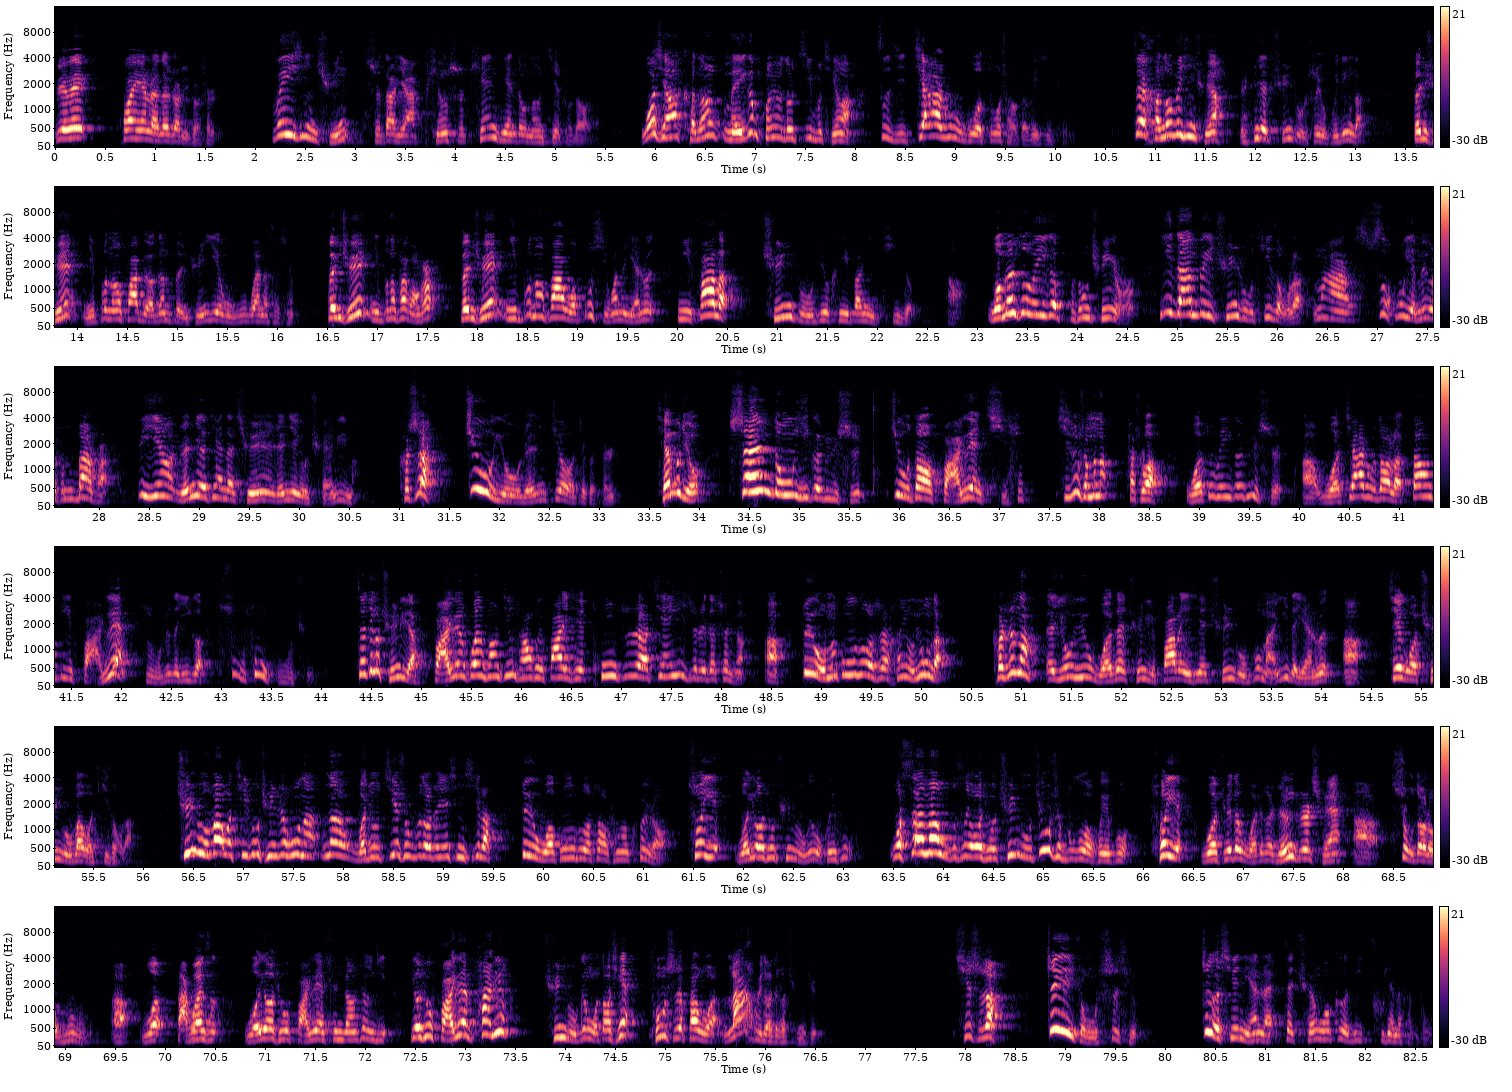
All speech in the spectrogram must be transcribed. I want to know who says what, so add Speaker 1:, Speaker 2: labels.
Speaker 1: 瑞威，欢迎来到这里说事儿。微信群是大家平时天天都能接触到的，我想可能每个朋友都记不清啊自己加入过多少个微信群。在很多微信群啊，人家群主是有规定的，本群你不能发表跟本群业务无关的事情，本群你不能发广告，本群你不能发我不喜欢的言论，你发了群主就可以把你踢走。我们作为一个普通群友，一旦被群主踢走了，那似乎也没有什么办法，毕竟人家建的群，人家有权利嘛。可是啊，就有人较这个真儿。前不久，山东一个律师就到法院起诉，起诉什么呢？他说：“我作为一个律师啊，我加入到了当地法院组织的一个诉讼服务群，在这个群里啊，法院官方经常会发一些通知啊、建议之类的事情啊，对我们工作是很有用的。”可是呢，呃，由于我在群里发了一些群主不满意的言论啊，结果群主把我踢走了。群主把我踢出群之后呢，那我就接收不到这些信息了，对我工作造成了困扰，所以我要求群主给我回复。我三番五次要求群主就是不给我回复，所以我觉得我这个人格权啊受到了侮辱啊！我打官司，我要求法院伸张正义，要求法院判令群主跟我道歉，同时把我拉回到这个群去。其实啊，这种事情。这些年来，在全国各地出现的很多。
